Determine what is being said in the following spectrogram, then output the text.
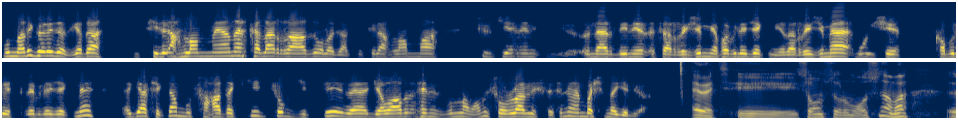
Bunları göreceğiz. Ya da silahlanmaya ne kadar razı olacak? Bu silahlanma Türkiye'nin önerdiğini mesela rejim yapabilecek mi? Ya da rejime bu işi kabul ettirebilecek mi? E, gerçekten bu sahadaki çok ciddi ve cevabı henüz bulunamamış sorular listesinin en başında geliyor. Evet, e, son sorum olsun ama e,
